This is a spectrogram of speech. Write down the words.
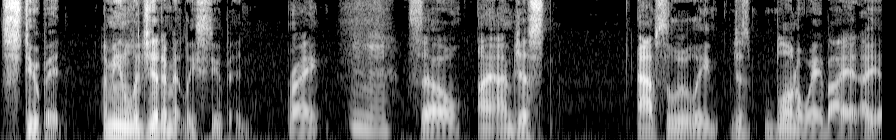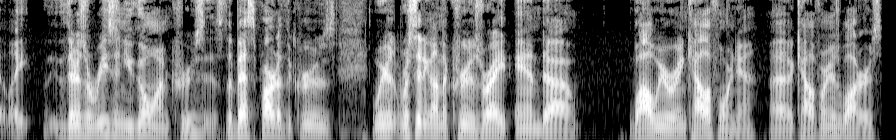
stupid. I mean, legitimately stupid, right? Mm-hmm. So I, I'm just absolutely just blown away by it. I like there's a reason you go on cruises. The best part of the cruise, we're we're sitting on the cruise, right? And uh, while we were in California, uh, California's waters,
